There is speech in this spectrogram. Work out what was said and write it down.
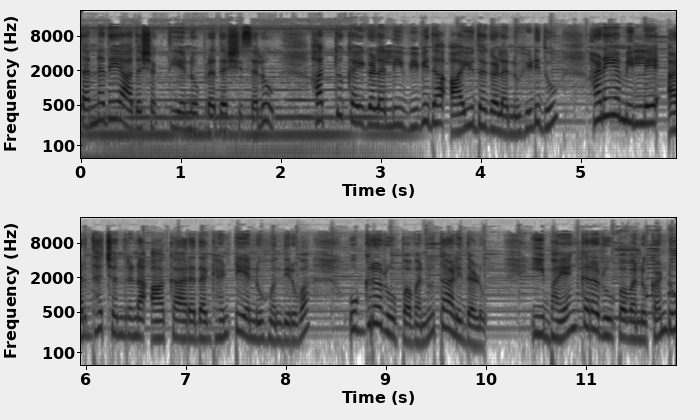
ತನ್ನದೇ ಆದ ಶಕ್ತಿಯನ್ನು ಪ್ರದರ್ಶಿಸಲು ಹತ್ತು ಕೈಗಳಲ್ಲಿ ವಿವಿಧ ಆಯುಧಗಳನ್ನು ಹಿಡಿದು ಹಣೆಯ ಮಿಲ್ಲೆ ಅರ್ಧಚಂದ್ರನ ಆಕಾರದ ಘಂಟೆಯನ್ನು ಹೊಂದಿರುವ ಉಗ್ರ ರೂಪವನ್ನು ತಾಳಿದಳು. ಈ ಭಯಂಕರ ರೂಪವನ್ನು ಕಂಡು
